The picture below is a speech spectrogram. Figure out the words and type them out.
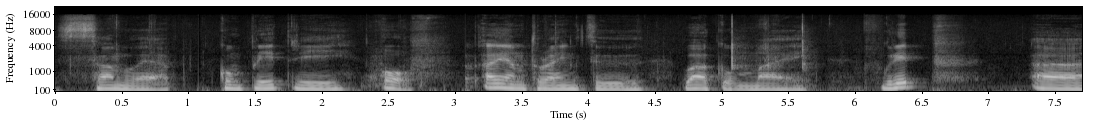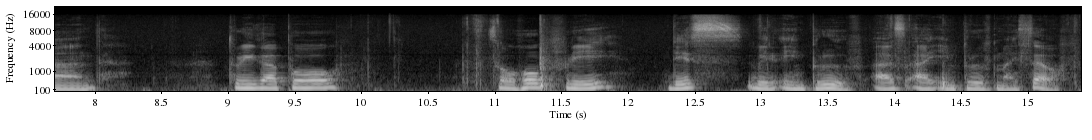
somewhere completely off. I am trying to work on my grip and trigger pull so hopefully this will improve as I improve myself.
